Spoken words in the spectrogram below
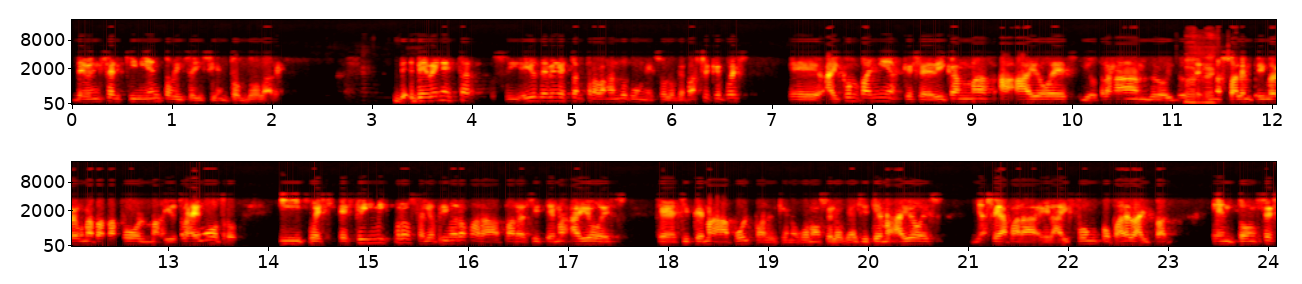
deben ser 500 y 600 dólares. deben estar, sí, ellos deben estar trabajando con eso. Lo que pasa es que pues eh, hay compañías que se dedican más a iOS y otras a Android, unas salen primero en una plataforma y otras en otro. Y pues el Filmic Pro salió primero para, para el sistema iOS, que es el sistema Apple, para el que no conoce lo que es el sistema iOS, ya sea para el iPhone o para el iPad. Entonces,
